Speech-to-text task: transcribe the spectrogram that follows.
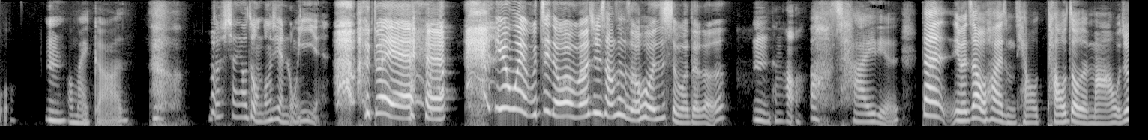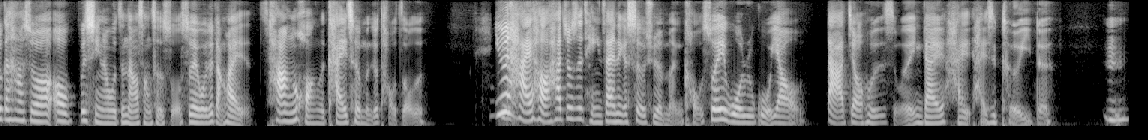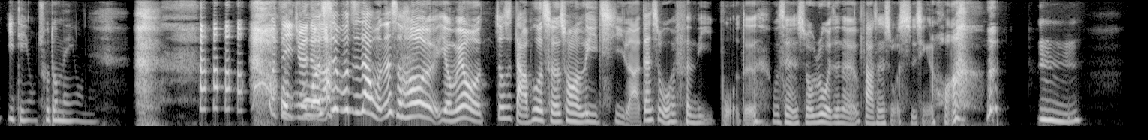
嗯，Oh my God！就下药这种东西很容易耶。对耶，因为我也不记得我有没有去上厕所或者是什么的了。嗯，很好啊，差一点。但你们知道我后来怎么逃逃走的吗？我就跟他说：“哦，不行了，我真的要上厕所。”所以我就赶快仓皇的开车门就逃走了。因为还好他就是停在那个社区的门口，所以我如果要大叫或者什么的，应该还还是可以的。嗯，一点用处都没有呢。我自己觉得我是不知道我那时候有没有就是打破车窗的力气啦，但是我会奋力一搏的。我只能说，如果真的发生什么事情的话，嗯，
